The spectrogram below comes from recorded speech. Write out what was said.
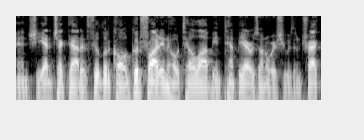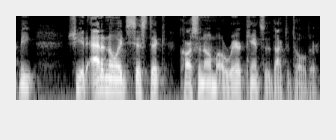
and she had it checked out and fielded a call Good Friday in a hotel lobby in Tempe, Arizona, where she was in a track meet. She had adenoid cystic carcinoma, a rare cancer. The doctor told her,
